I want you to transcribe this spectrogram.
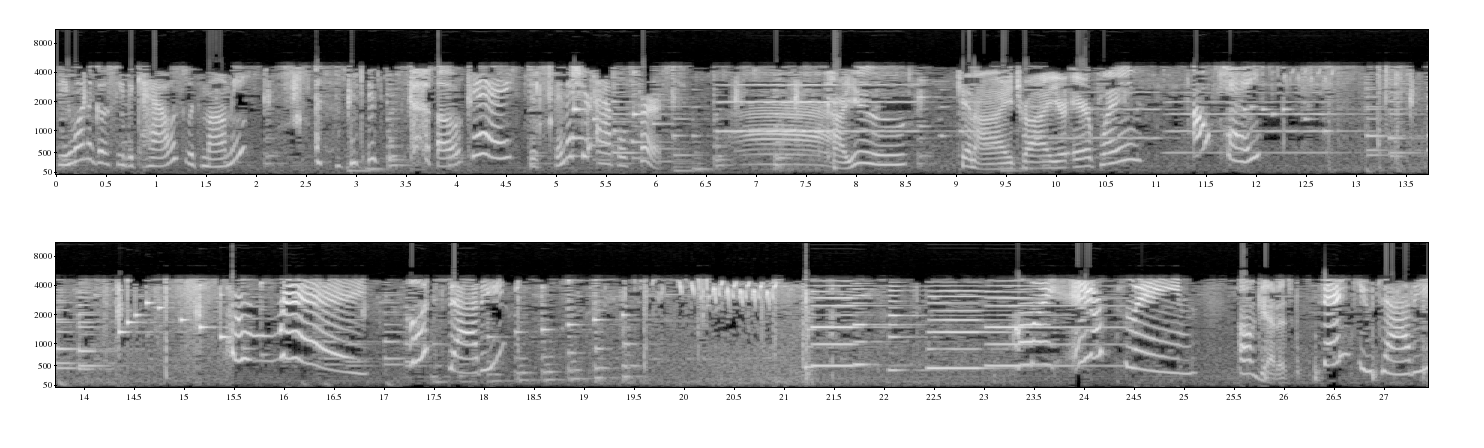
do you want to go see the cows with Mommy? okay. Just finish your apples first. Caillou, can I try your airplane? Okay. Look, Daddy. My airplane. I'll get it. Thank you, Daddy.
